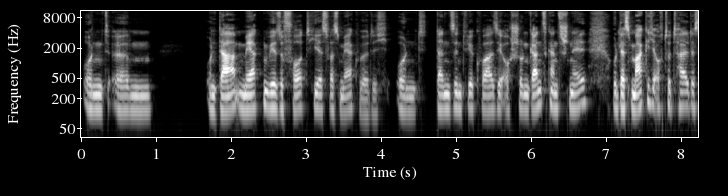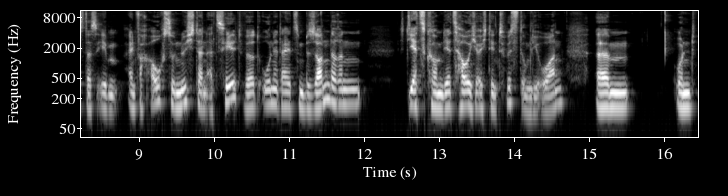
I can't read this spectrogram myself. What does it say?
Und, ähm, und da merken wir sofort, hier ist was merkwürdig. Und dann sind wir quasi auch schon ganz, ganz schnell. Und das mag ich auch total, dass das eben einfach auch so nüchtern erzählt wird, ohne da jetzt einen besonderen, jetzt kommt, jetzt hau ich euch den Twist um die Ohren. Ähm, und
